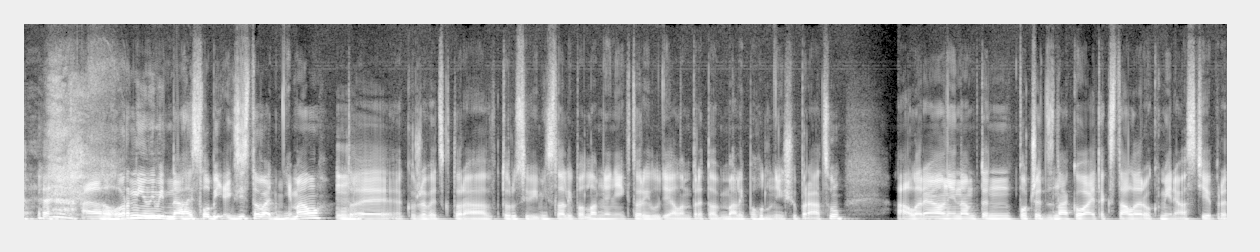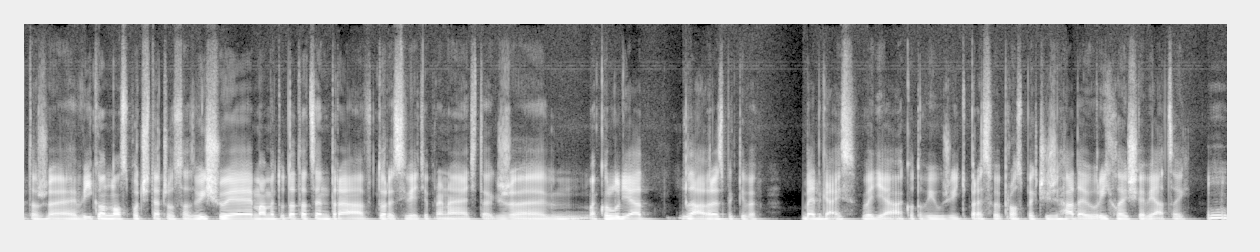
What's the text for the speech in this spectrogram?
Horný limit na heslo by existovať nemal. Uh-huh. To je akože vec, ktorá, ktorú si vymysleli podľa mňa niektorí ľudia len preto, aby mali pohodlnejšiu prácu ale reálne nám ten počet znakov aj tak stále rokmi rastie, pretože výkonnosť počítačov sa zvyšuje, máme tu datacentra, ktoré si viete prenajať, takže mm, ako ľudia, respektíve bad guys vedia, ako to využiť pre svoj prospekt, čiže hádajú rýchlejšie viacej. Mm.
